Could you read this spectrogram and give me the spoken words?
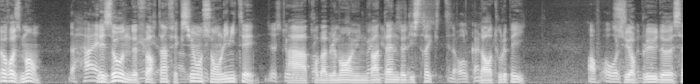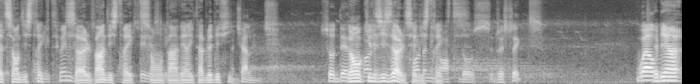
Heureusement, les zones de forte infection sont limitées à probablement une vingtaine de districts dans tout le pays. Sur plus de 700 districts, seuls 20 districts sont un véritable défi. Donc ils isolent ces districts. Eh bien,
